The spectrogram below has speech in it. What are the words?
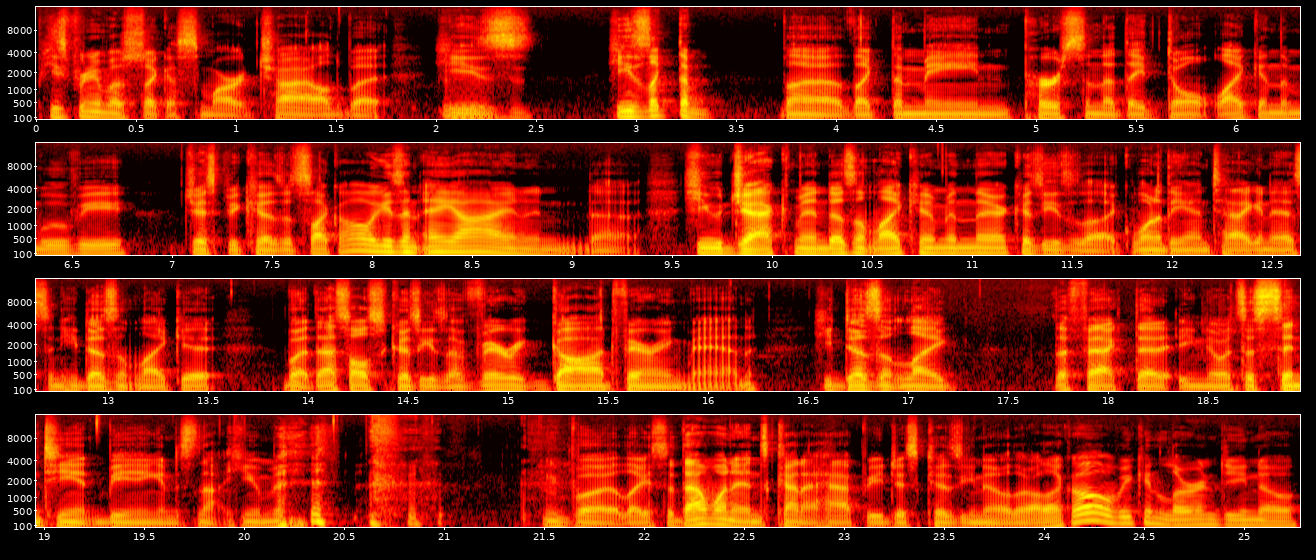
he's pretty much like a smart child, but he's he's like the uh, like the main person that they don't like in the movie, just because it's like, oh, he's an AI, and uh, Hugh Jackman doesn't like him in there because he's like one of the antagonists, and he doesn't like it. But that's also because he's a very God fearing man. He doesn't like the fact that you know it's a sentient being and it's not human. But like I said, that one ends kind of happy just because you know they're like, oh, we can learn to you know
